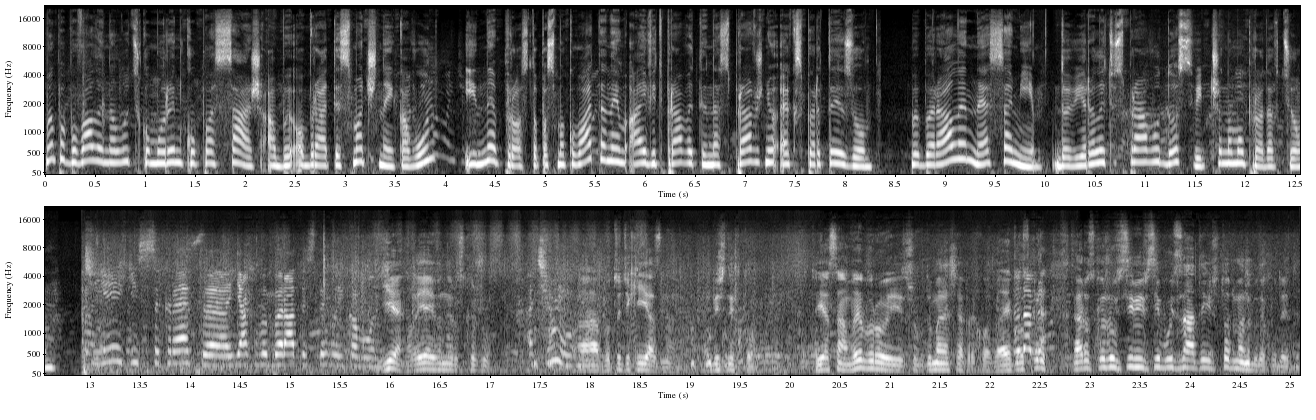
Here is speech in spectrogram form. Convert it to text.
Ми побували на луцькому ринку Пасаж, аби обрати смачний кавун і не просто посмакувати ним, а й відправити на справжню експертизу. Вибирали не самі, довірили цю справу досвідченому продавцю. Чи є якийсь секрет, е, як вибирати стиглий кавун? Є, але я його не розкажу. А чому? А, бо то тільки я знаю, а більш ніхто. То я сам виберу і щоб до мене ще приходили. А як Ну, розкажу, я розкажу всім і всі будуть знати, і хто до мене буде ходити.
